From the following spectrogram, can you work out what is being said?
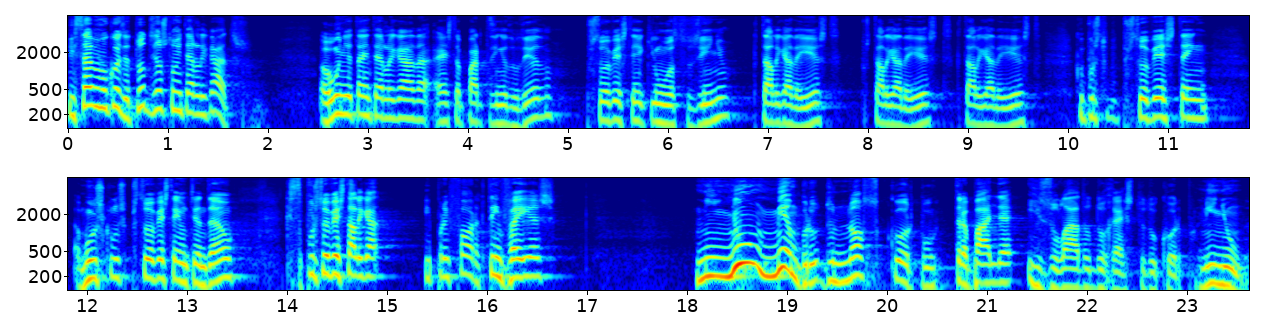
E sabe uma coisa? Todos eles estão interligados. A unha está interligada a esta partezinha do dedo, por sua vez tem aqui um ossozinho que está ligado a este, que está ligado a este, que está ligado a este, que por, sua vez tem músculos, por sua vez tem um tendão, que por sua vez está ligado. e por aí fora, que tem veias. Nenhum membro do nosso corpo trabalha isolado do resto do corpo. Nenhum.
